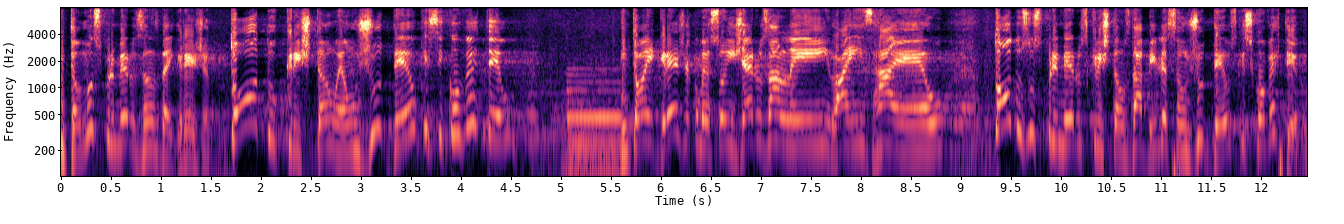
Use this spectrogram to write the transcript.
Então, nos primeiros anos da igreja, todo cristão é um judeu que se converteu. Então a igreja começou em Jerusalém, lá em Israel. Todos os primeiros cristãos da Bíblia são judeus que se converteram.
